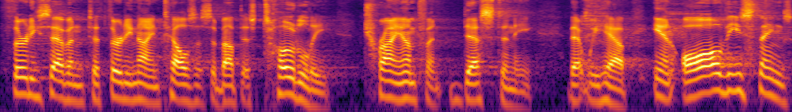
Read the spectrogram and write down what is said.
37 to 39 tells us about this totally triumphant destiny that we have. In all these things,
